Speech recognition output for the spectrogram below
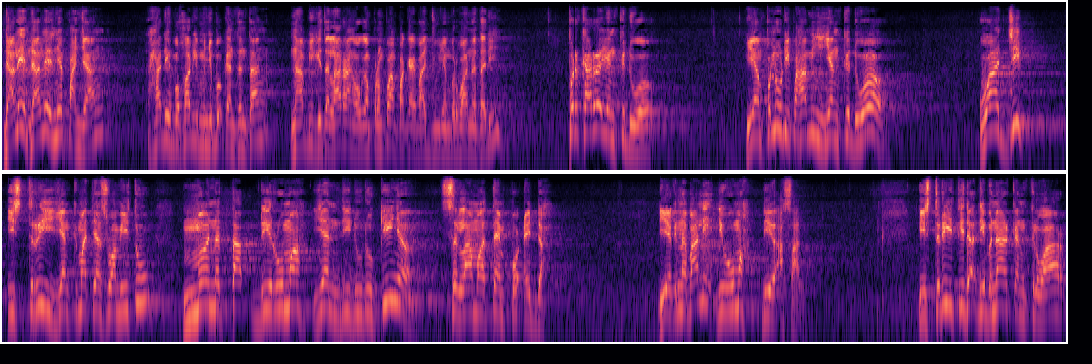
Dalil-dalilnya panjang. Hadis Bukhari menyebutkan tentang Nabi kita larang orang perempuan pakai baju yang berwarna tadi. Perkara yang kedua yang perlu dipahami yang kedua wajib isteri yang kematian suami itu menetap di rumah yang didudukinya selama tempoh iddah. Dia kena balik di rumah dia asal. Isteri tidak dibenarkan keluar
